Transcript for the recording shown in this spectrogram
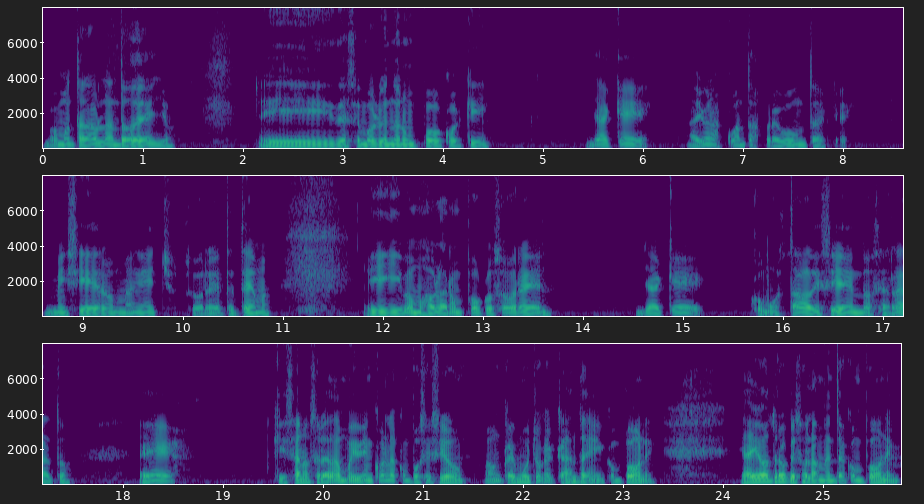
vamos a estar hablando de ello y desenvolviéndonos un poco aquí, ya que hay unas cuantas preguntas que me hicieron, me han hecho sobre este tema y vamos a hablar un poco sobre él, ya que, como estaba diciendo hace rato, eh, quizá no se le da muy bien con la composición, aunque hay muchos que cantan y componen. Y hay otros que solamente componen,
